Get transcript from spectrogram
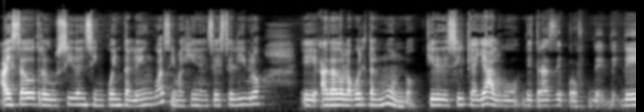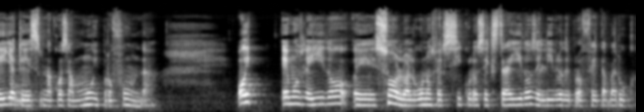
Ha estado traducida en 50 lenguas. Imagínense, este libro eh, ha dado la vuelta al mundo. Quiere decir que hay algo detrás de, ella que es una cosa muy profunda. Hoy hemos leído eh, solo algunos versículos extraídos del libro del profeta Baruch.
